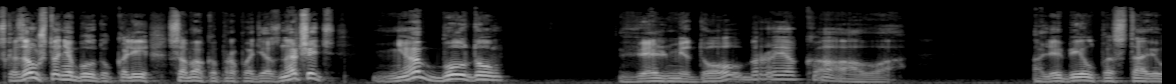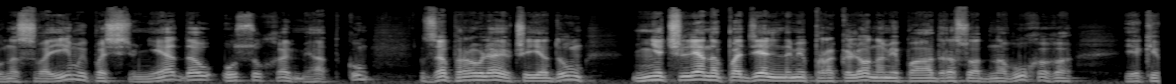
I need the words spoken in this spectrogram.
Сказаў, што не буду, калі сабака прападзе, значыць, не буду. Вельмі добрая кава. Але біл паставіў на сваім і паснедаў у сухамятку, запраўляючы яду нечленападзельнымі праклёнамі па адрасу аднавухага, які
